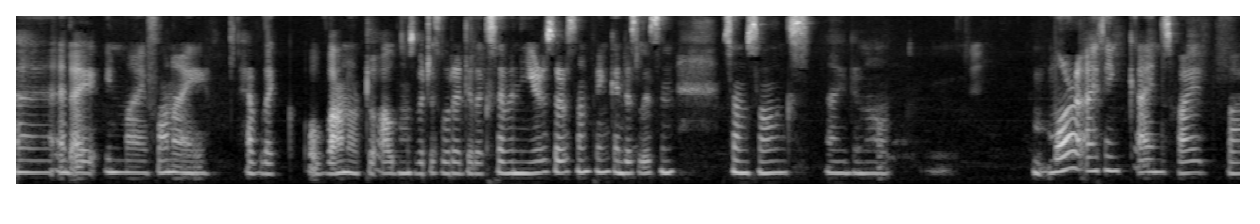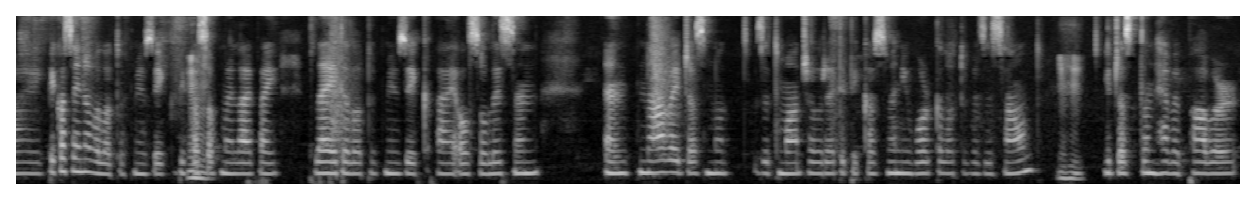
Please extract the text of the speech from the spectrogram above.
uh, and I in my phone I have like one or two albums which is already like seven years or something, and just listen some songs. I don't know. More, I think I inspired by because I know a lot of music because Mhm. of my life. I played a lot of music. I also listen, and now I just not that much already because when you work a lot with the sound, Mhm. you just don't have a power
